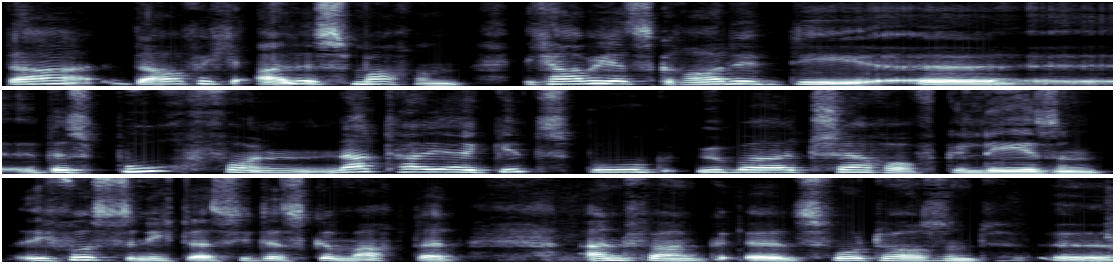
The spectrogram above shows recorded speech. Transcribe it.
da darf ich alles machen. Ich habe jetzt gerade die, äh, das Buch von Natalia Ginsburg über Tschechow gelesen. Ich wusste nicht, dass sie das gemacht hat. Anfang äh, 2000 äh,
